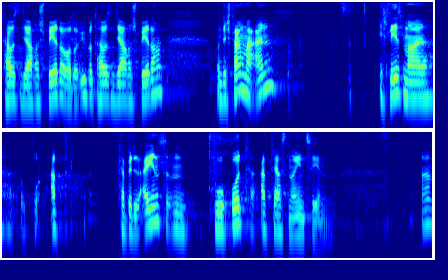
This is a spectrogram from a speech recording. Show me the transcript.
1000 Jahre später oder über 1000 Jahre später. Und ich fange mal an. Ich lese mal ab Kapitel 1 im Buch Ruth ab Vers 19. Ja,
